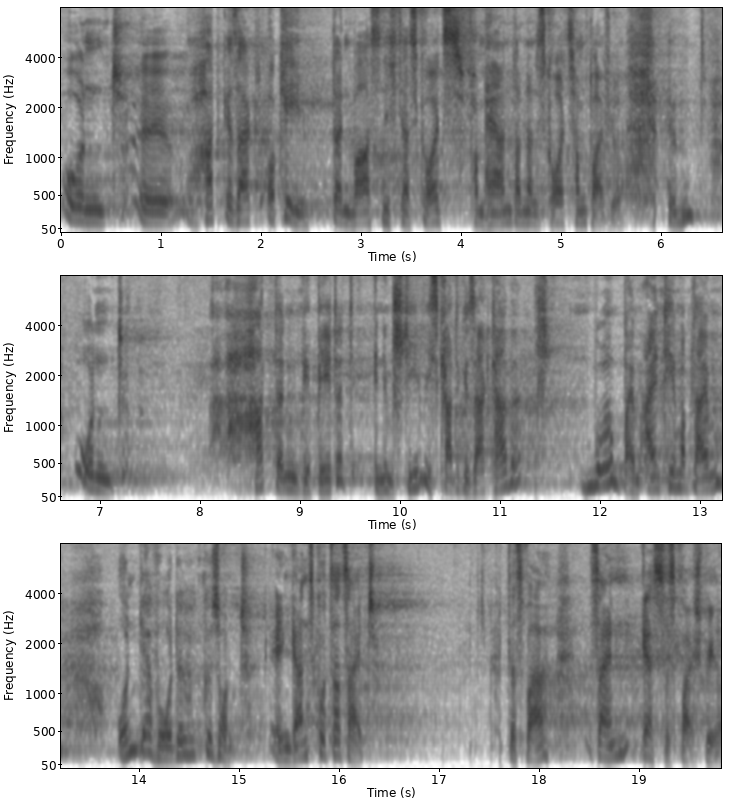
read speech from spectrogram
und äh, hat gesagt, okay, dann war es nicht das Kreuz vom Herrn, sondern das Kreuz vom Teufel. Ähm, und hat dann gebetet in dem Stil, wie ich es gerade gesagt habe, nur beim einen Thema bleiben und er wurde gesund in ganz kurzer Zeit. Das war sein erstes Beispiel.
